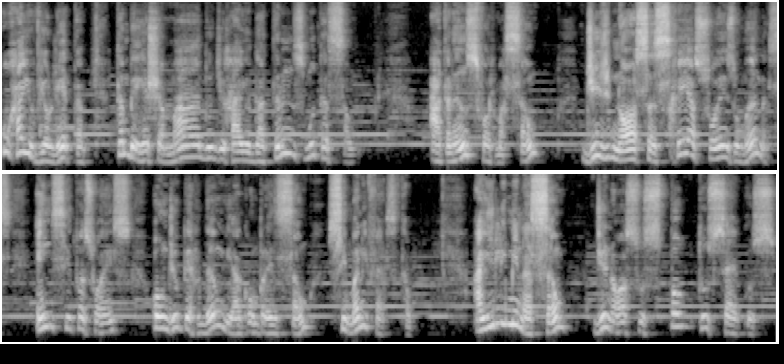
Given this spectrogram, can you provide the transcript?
O raio violeta também é chamado de raio da transmutação. A transformação de nossas reações humanas em situações onde o perdão e a compreensão se manifestam. A eliminação de nossos pontos cegos,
